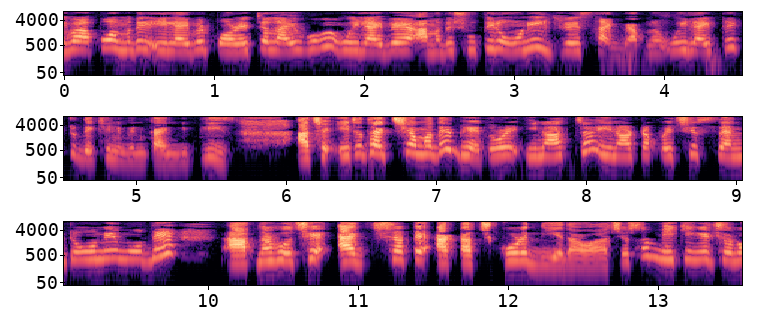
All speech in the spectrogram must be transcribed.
ইভা আপু, আমাদের এই লাইভের পরে একটা লাইভ হবে, ওই লাইভে আমাদের সুতির অনেক ড্রেস থাকবে। আপনার ওই লাইভটা একটু দেখে নেবেন কাইন্ডলি প্লিজ আচ্ছা এটা থাকছে আমাদের ভেতরের ইনারটা ইনারটা পেয়েছি সেন্টোনের মধ্যে আপনার হচ্ছে একসাথে অ্যাটাচ করে দিয়ে দেওয়া আছে। সো মেকিং এর জন্য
